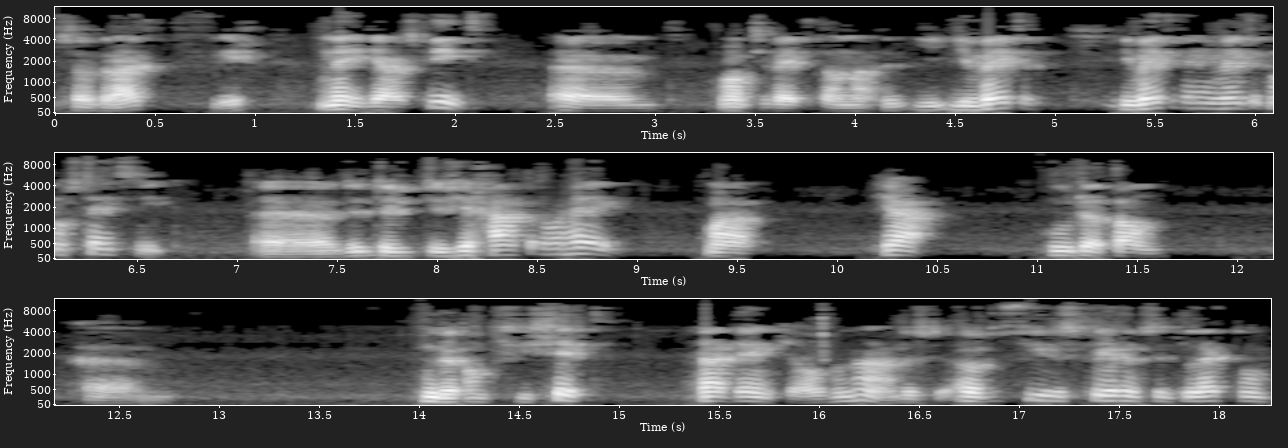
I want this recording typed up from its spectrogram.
zo eruit vliegt. Nee, juist niet. Um, want je weet het dan, je, weet het, je weet het en je weet het nog steeds niet. Uh, dus, dus, dus, je gaat er doorheen. Maar, ja, hoe dat dan, um, hoe dat dan precies zit, daar denk je over na. Dus het vierde spirits intellectum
